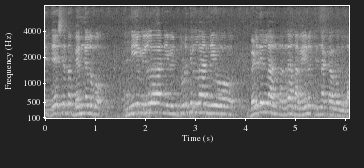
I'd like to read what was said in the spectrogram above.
ಈ ದೇಶದ ಬೆನ್ನೆಲುಬು. ನೀವಿಲ್ಲ ನೀವು ದುಡ್ದಿಲ್ಲ, ನೀವು ಬೆಳೆದಿಲ್ಲ ಅಂತಂದರೆ ನಾವೇನು ತಿನ್ನೋಕ್ಕಾಗೋದಿಲ್ಲ.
